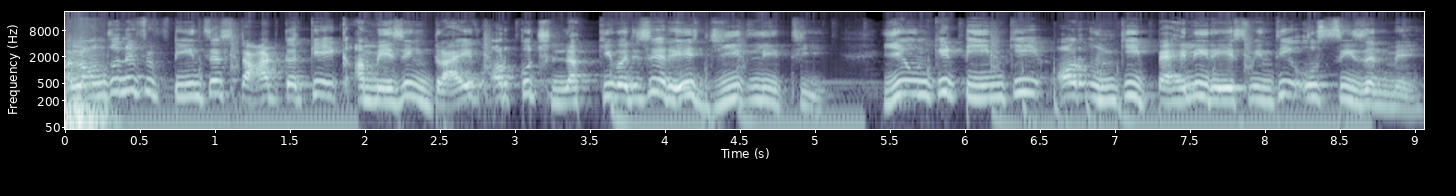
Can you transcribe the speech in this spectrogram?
अलोंजो ने 15 से स्टार्ट करके एक अमेजिंग ड्राइव और कुछ लक की वजह से रेस जीत ली थी। ये उनकी टीम की और उनकी पहली रेस विन थी उस सीज़न में।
